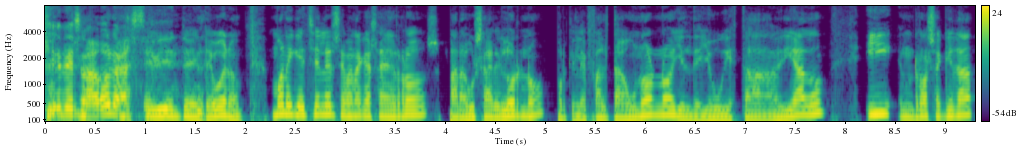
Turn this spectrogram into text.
¿Quién es ahora? Evidentemente. Bueno, Mónica y Scheller se van a casa de Ross para usar el horno, porque le falta un horno y el de Joey está averiado. Y Ross se queda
